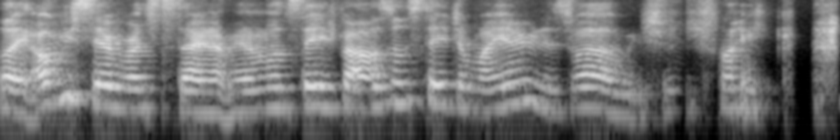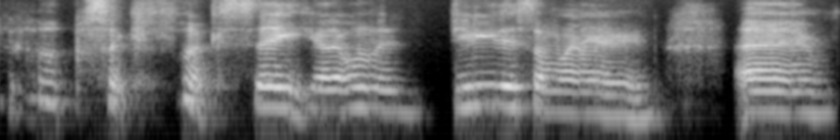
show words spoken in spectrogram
Like obviously everyone's staring at me. I'm on stage, but I was on stage on my own as well, which is like, I was like, fuck's sake, I don't want to do this on my own. Um,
